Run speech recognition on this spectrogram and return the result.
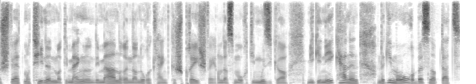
schwert Martinen mat die Mengen und die Männeren dann nur klein Gespräch wären dass auch die Musiker mir gene kennen. An da gi bisssen ob dat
